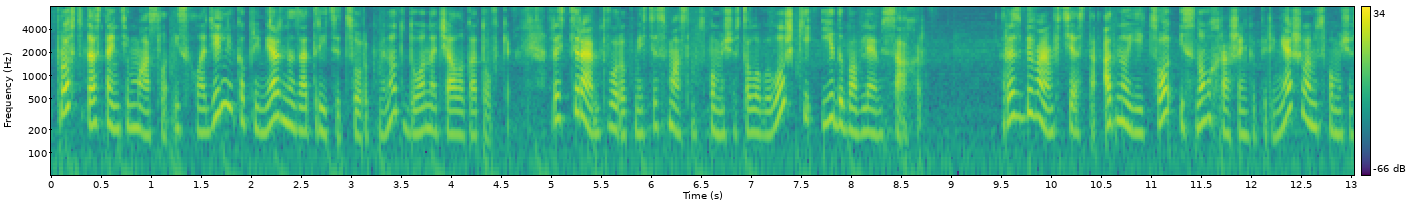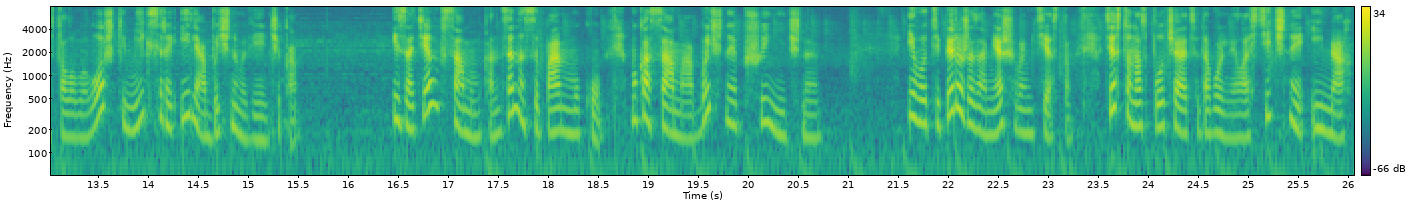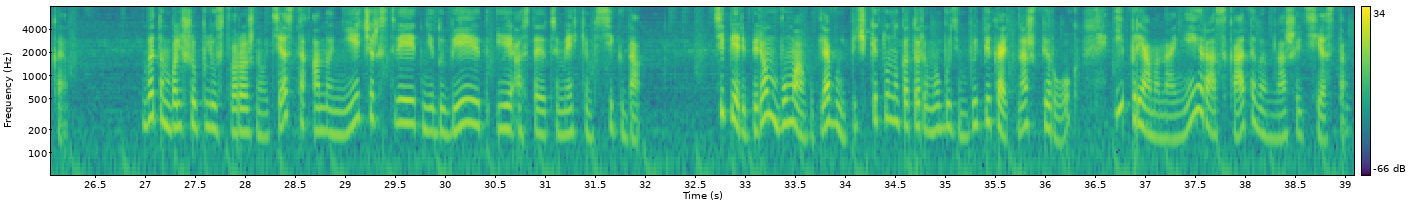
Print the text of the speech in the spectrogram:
Просто достаньте масло из холодильника примерно за 30-40 минут до начала готовки. Растираем творог вместе с маслом с помощью столовой ложки и добавляем сахар. Разбиваем в тесто одно яйцо и снова хорошенько перемешиваем с помощью столовой ложки, миксера или обычного венчика. И затем в самом конце насыпаем муку. Мука самая обычная, пшеничная. И вот теперь уже замешиваем тесто. Тесто у нас получается довольно эластичное и мягкое. В этом большой плюс творожного теста, оно не черствеет, не дубеет и остается мягким всегда. Теперь берем бумагу для выпечки, ту, на которой мы будем выпекать наш пирог, и прямо на ней раскатываем наше тесто.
